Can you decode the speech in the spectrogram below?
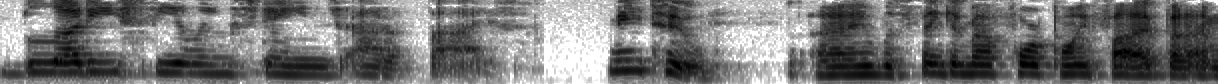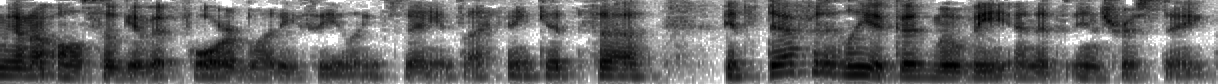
bloody ceiling stains out of 5. Me too. I was thinking about 4.5, but I'm going to also give it 4 bloody ceiling stains. I think it's uh it's definitely a good movie and it's interesting,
